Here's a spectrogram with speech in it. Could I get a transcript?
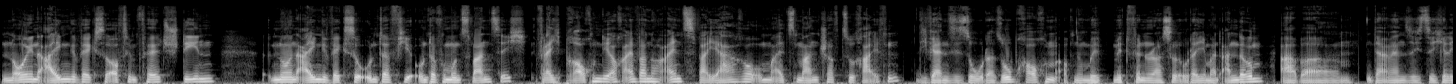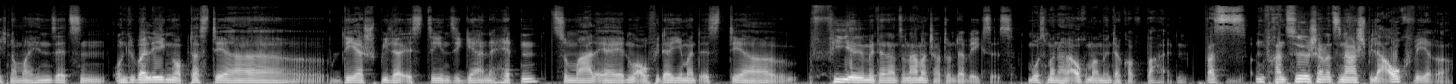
neun Eigengewächse auf dem Feld stehen neun Eigengewächse unter, vier, unter 25. Vielleicht brauchen die auch einfach noch ein, zwei Jahre, um als Mannschaft zu reifen. Die werden sie so oder so brauchen, ob nur mit, mit Finn Russell oder jemand anderem. Aber da werden sie sich sicherlich nochmal hinsetzen und überlegen, ob das der, der Spieler ist, den sie gerne hätten. Zumal er ja nur auch wieder jemand ist, der viel mit der Nationalmannschaft unterwegs ist. Muss man dann auch immer im Hinterkopf behalten. Was ein französischer Nationalspieler auch wäre,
